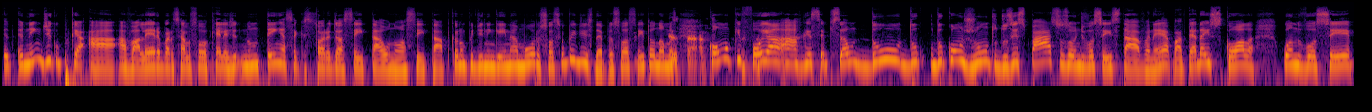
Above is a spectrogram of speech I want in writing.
eu, eu, nem digo porque a, a Valéria Barcelos falou que a gente não tem essa história de aceitar ou não aceitar, porque eu não pedi ninguém namoro, só se eu pedisse, né? A pessoa aceita ou não. Mas Exato. como que foi a, a recepção do, do, do, conjunto, dos espaços onde você estava, né? Até da escola, quando você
